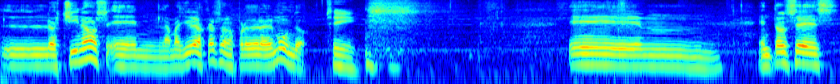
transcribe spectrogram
los chinos en la mayoría de los casos son los proveedores del mundo. Sí. Eh, entonces,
